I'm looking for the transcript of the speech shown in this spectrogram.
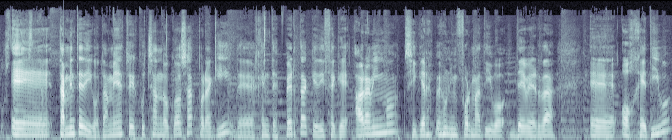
justicia. Eh, también te digo, también estoy escuchando cosas por aquí de gente experta que dice que ahora mismo, si quieres ver un informativo de verdad eh, objetivo,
